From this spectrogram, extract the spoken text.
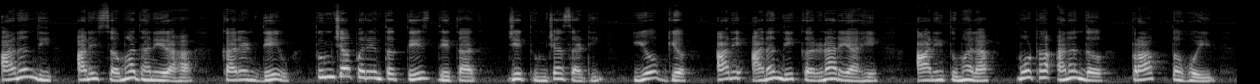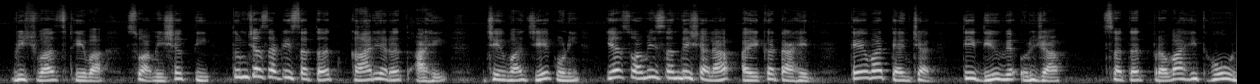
आनंदी आणि समाधानी राहा. कारण देव तुमच्यापर्यंत तेच देतात जे तुमच्यासाठी योग्य आणि आनंदी करणारे आहे आणि तुम्हाला मोठा आनंद प्राप्त होईल. विश्वास ठेवा स्वामी शक्ती तुमच्यासाठी सतत कार्यरत आहे. जेव्हा जे कोणी या स्वामी संदेशाला ऐकत आहेत तेव्हा त्यांच्यात ती दिव्य ऊर्जा सतत प्रवाहित होऊन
